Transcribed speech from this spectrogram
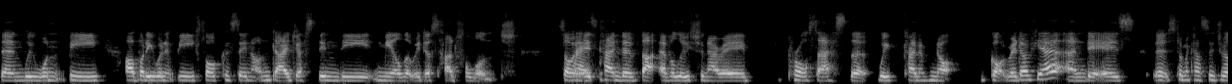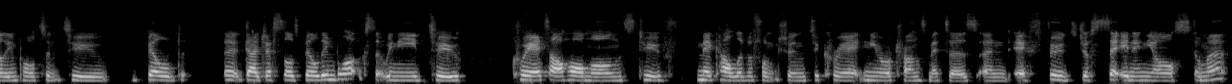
then we wouldn't be, our body wouldn't be focusing on digesting the meal that we just had for lunch. So right. it is kind of that evolutionary process that we've kind of not got rid of yet. And it is, uh, stomach acid is really important to build, uh, digest those building blocks that we need to create our hormones to make our liver function to create neurotransmitters and if food's just sitting in your stomach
